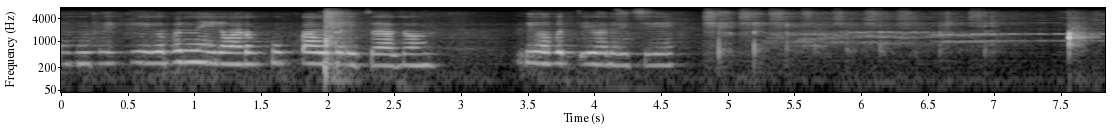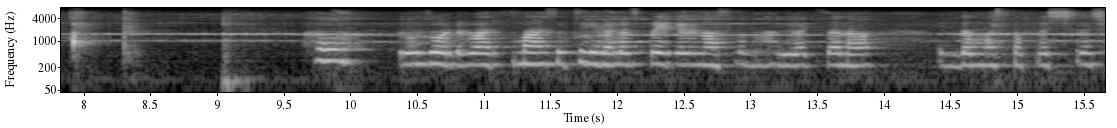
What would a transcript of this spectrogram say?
काही केलं पण नाही मला खूप पाव करायचं अजून. दिवाबत्ती करायची. हो रोज वॉटर मास्क चेहऱ्याला स्प्रे करून असं भारी वाटतं ना. एकदम मस्त फ्रेश फ्रेश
